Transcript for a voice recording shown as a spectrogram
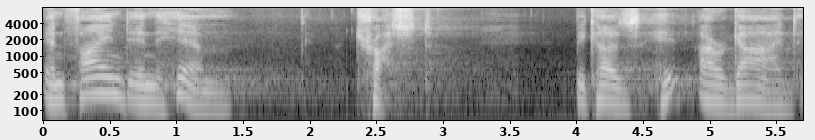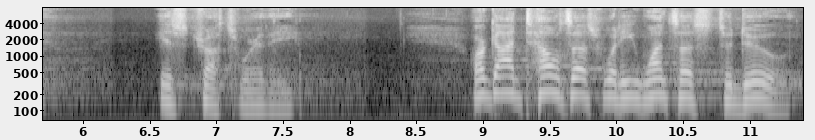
and find in him trust because our God is trustworthy. Our God tells us what he wants us to do.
